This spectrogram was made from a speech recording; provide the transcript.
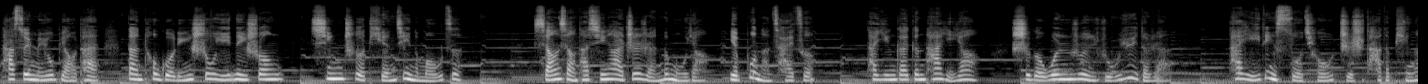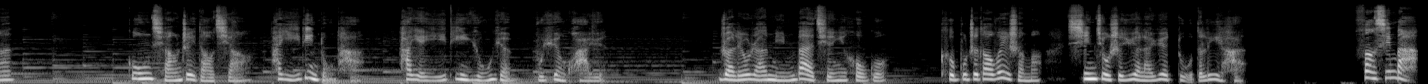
他虽没有表态，但透过林淑仪那双清澈恬静的眸子。想想他心爱之人的模样，也不难猜测，他应该跟他一样是个温润如玉的人。他一定所求只是他的平安。宫墙这道墙，他一定懂他，他也一定永远不愿跨越。阮流然明白前因后果，可不知道为什么心就是越来越堵得厉害。放心吧，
